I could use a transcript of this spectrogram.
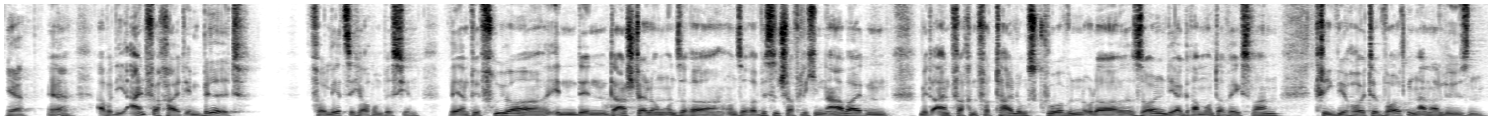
Ja, ja. ja. Aber die Einfachheit im Bild verliert sich auch ein bisschen. Während wir früher in den Darstellungen unserer, unserer wissenschaftlichen Arbeiten mit einfachen Verteilungskurven oder Säulendiagrammen unterwegs waren, kriegen wir heute Wolkenanalysen.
